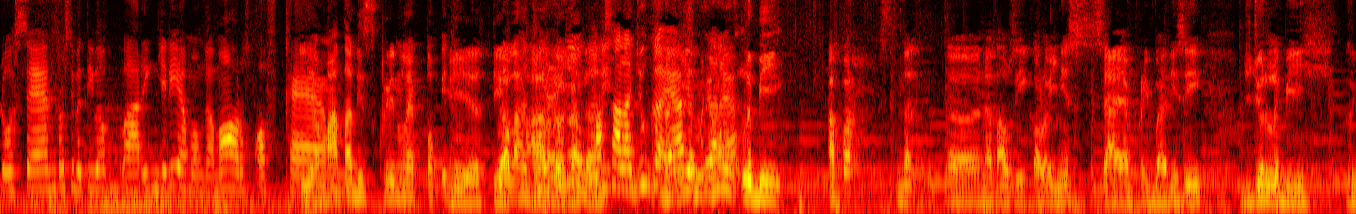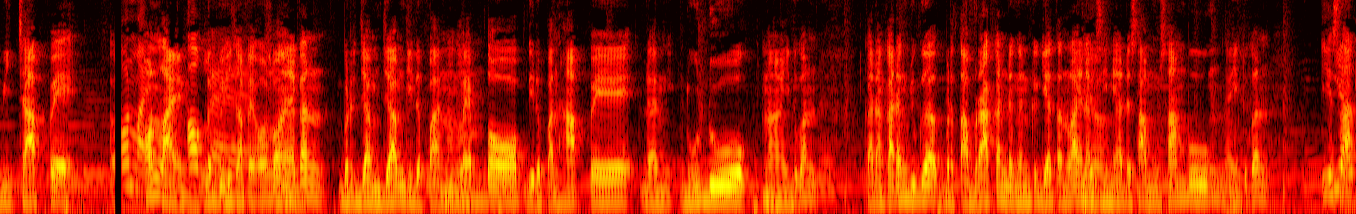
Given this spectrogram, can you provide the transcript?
dosen terus tiba-tiba baring jadi ya mau nggak mau harus off cam Iya mata di screen laptop itu Iya, tiap lelah hari juga itu kan. Jadi- masalah juga Nah, ya iya, sebenarnya emang lebih apa nggak nggak tahu sih kalau ini saya pribadi sih jujur lebih lebih capek eh, online online, Oke. lebih capek online. Soalnya kan berjam-jam di depan laptop, di depan HP dan duduk. Nah, itu kan kadang-kadang juga bertabrakan dengan kegiatan lain. Habis Iya. ini ada sambung-sambung. Nah, itu kan Iya, Iya, saat-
